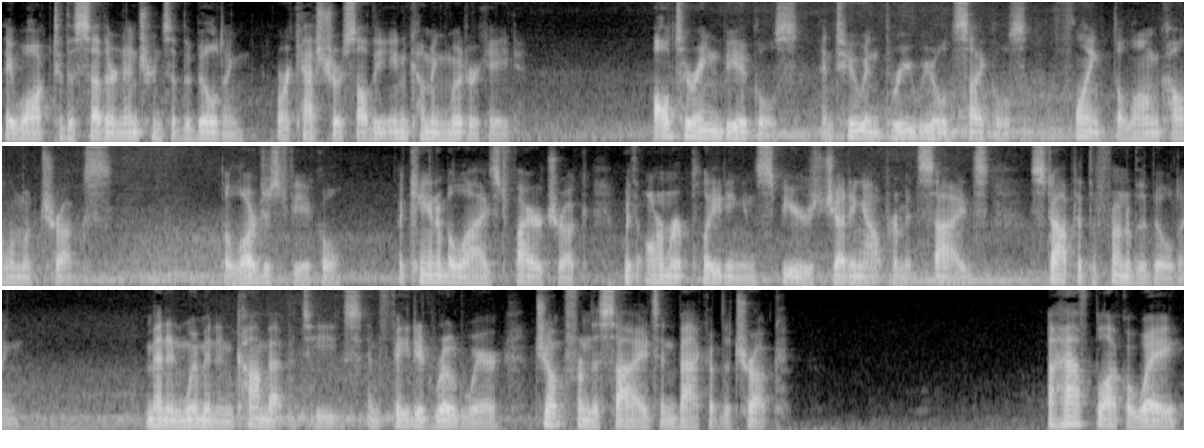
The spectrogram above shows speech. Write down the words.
They walked to the southern entrance of the building, where Castro saw the incoming motorcade. All terrain vehicles and two and three wheeled cycles flanked the long column of trucks. The largest vehicle, a cannibalized fire truck with armor plating and spears jutting out from its sides, stopped at the front of the building. Men and women in combat fatigues and faded road wear jumped from the sides and back of the truck. A half block away,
